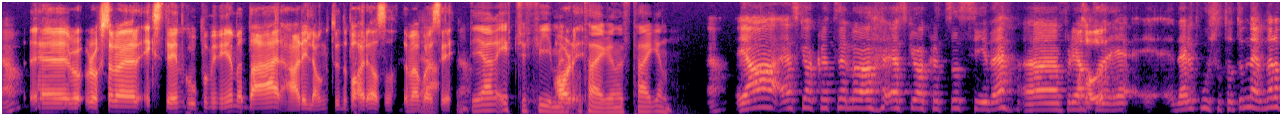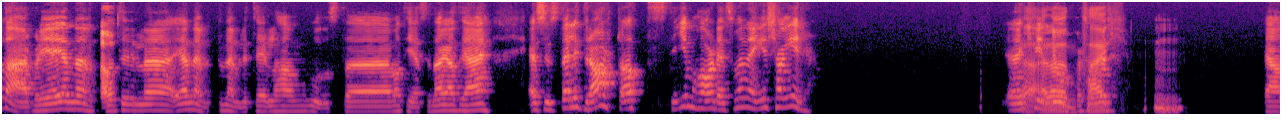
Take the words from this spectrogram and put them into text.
Ja. Uh, Rockstar er ekstremt god på mye, men der er de langt under paret, altså. Det må jeg bare si. Ja. De er ikke female de- protagonist-taggen. Ja. ja, jeg skulle akkurat til å, jeg akkurat til å si det. Uh, fordi at jeg, Det er litt morsomt at du nevner dette her. fordi jeg nevnte, Ja. til, eh, jeg nevnte nemlig til han godeste Mathias i dag at jeg, jeg syns det er litt rart at Steam har det som en egen sjanger. Eh, Ja, Kvinnelige hovedpersoner. Mm. Ja,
